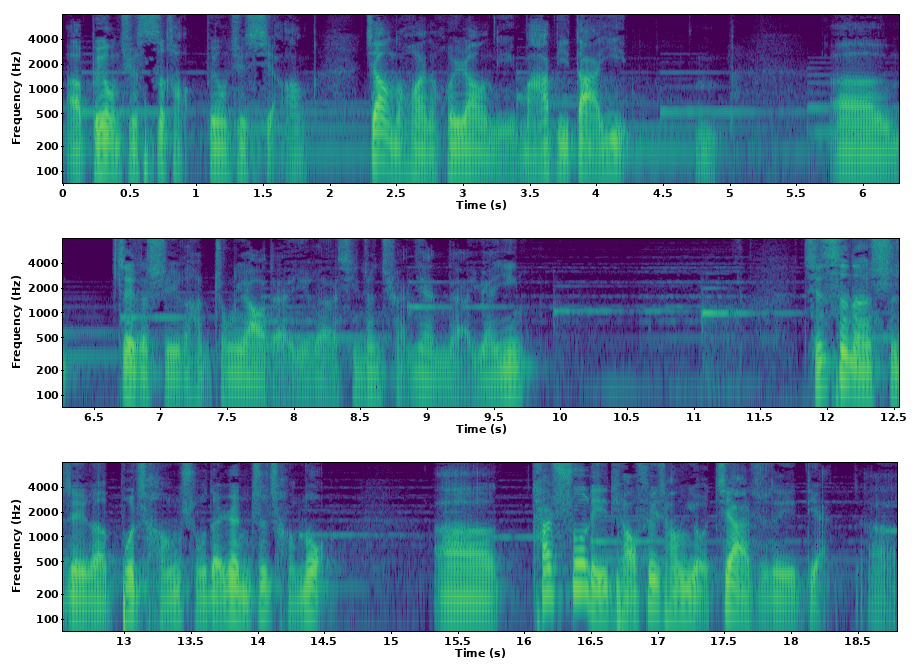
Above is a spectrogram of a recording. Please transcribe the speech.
啊，不用去思考，不用去想，这样的话呢，会让你麻痹大意。嗯，呃，这个是一个很重要的一个形成全念的原因。其次呢，是这个不成熟的认知承诺，呃，他说了一条非常有价值的一点，呃，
